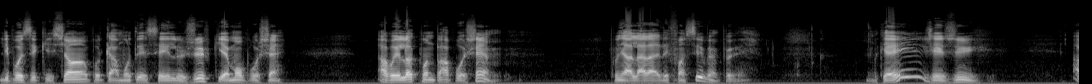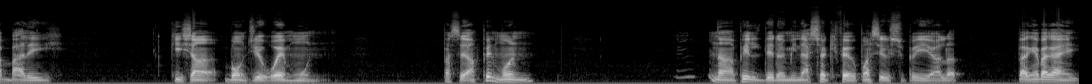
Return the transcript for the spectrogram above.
il pose des questions pour qu'à montrer c'est le juif qui est mon prochain. Après l'autre monde pas prochain. Pour y aller à la défensive un peu. Ok? Jésus a bali qui Jean, bon Dieu, ouais, monde. Parce qu'un peu de monde, nan pil denominasyon ki fè ou panse ou superior lot. Pa gen bagay,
